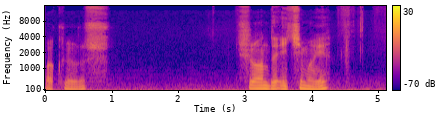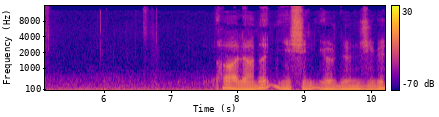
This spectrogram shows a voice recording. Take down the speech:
bakıyoruz. Şu anda Ekim ayı hala da yeşil gördüğünüz gibi.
